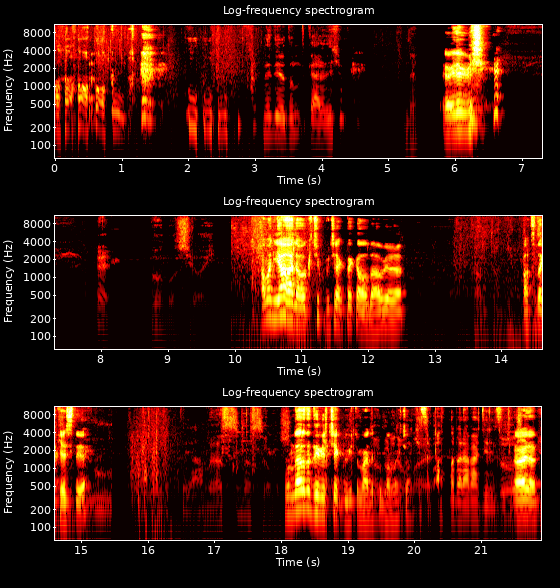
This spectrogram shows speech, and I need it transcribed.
ne diyordun kardeşim? Ne? Öyle bir şey. Ama niye hala o küçük bıçakta kaldı abi ya? Atı da kesti. Bunları da diriltecek büyük ihtimalle kullanmak için. İkisi atla beraber dirilse çok Aynen.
